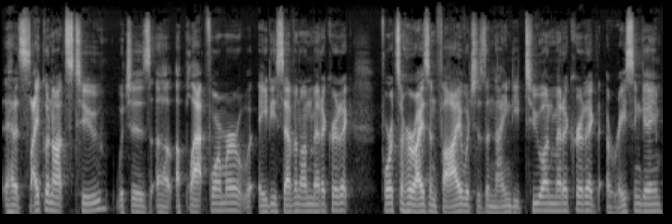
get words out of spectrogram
it had Psychonauts 2, which is a, a platformer, 87 on Metacritic. Forza Horizon 5, which is a 92 on Metacritic, a racing game.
